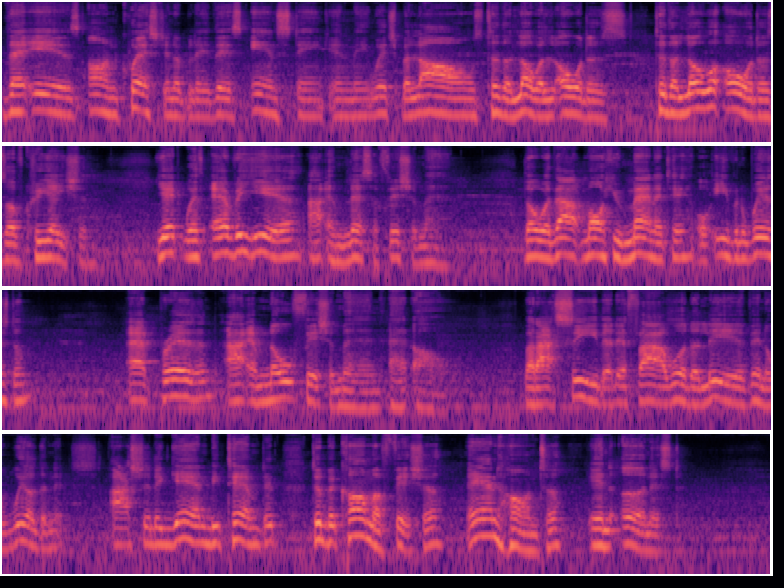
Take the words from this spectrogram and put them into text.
There is unquestionably this instinct in me which belongs to the lower orders, to the lower orders of creation. Yet with every year I am less a fisherman, though without more humanity or even wisdom, at present, I am no fisherman at all. But I see that if I were to live in a wilderness, I should again be tempted to become a fisher and hunter in earnest.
